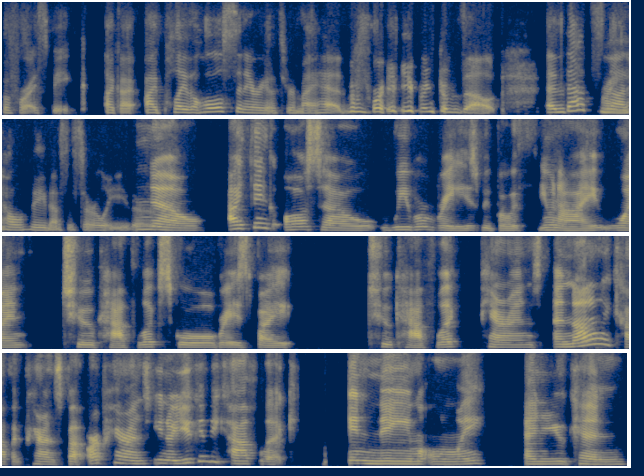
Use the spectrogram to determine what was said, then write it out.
before I speak. Like I, I play the whole scenario through my head before it even comes out. And that's not healthy necessarily either. No, I think also we were raised, we both, you and I went to Catholic school, raised by two Catholic parents, and not only Catholic parents, but our parents, you know, you can be Catholic in name only, and you can,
